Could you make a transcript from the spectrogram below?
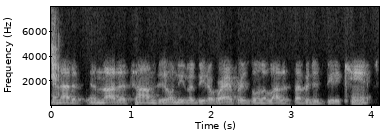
And a, and a lot of times, it don't even be the rappers doing a lot of stuff; it just be the camps.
